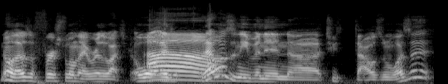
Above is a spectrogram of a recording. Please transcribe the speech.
No, that was the first one I really watched. Oh, Well, Oh. that wasn't even in uh, 2000, was it?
